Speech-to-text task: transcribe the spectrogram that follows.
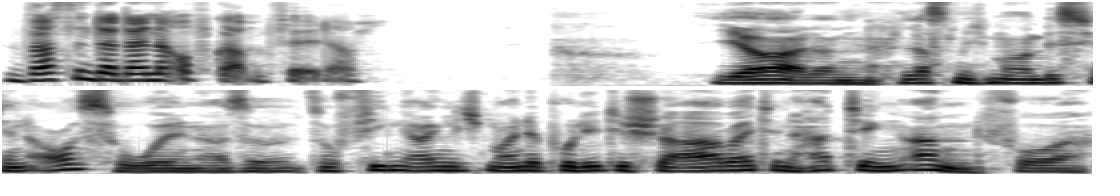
was sind da deine Aufgabenfelder? Ja, dann lass mich mal ein bisschen ausholen. Also so fing eigentlich meine politische Arbeit in Hattingen an vor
